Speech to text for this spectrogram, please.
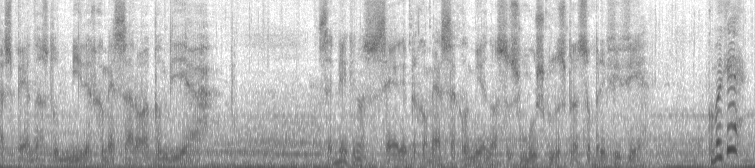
as pernas do Miller começaram a bambear. Sabia que nosso cérebro começa a comer nossos músculos para sobreviver? Como é que é?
